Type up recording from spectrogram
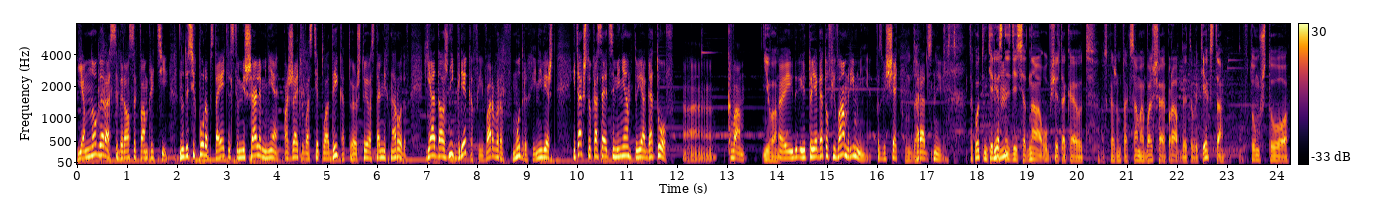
Я много раз собирался к вам прийти, но до сих пор обстоятельства мешали мне пожать у вас те плоды, которые, что и у остальных народов. Я должник греков и варваров, мудрых и невежд. И так, что касается меня, то я готов а, к вам. И вам. Э, И, то я готов и вам, римляне, возвещать Да. радостную весть. Так вот, интересно здесь одна общая такая вот, скажем так, самая большая правда этого текста в том, что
